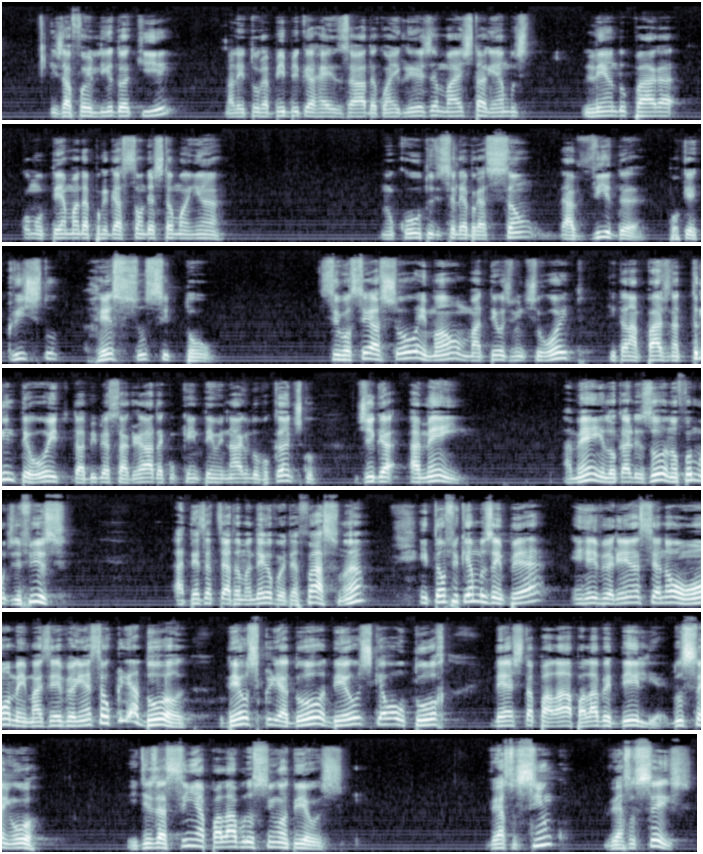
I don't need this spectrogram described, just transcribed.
que já foi lido aqui na leitura bíblica realizada com a igreja, mas estaremos lendo para como tema da pregação desta manhã, no culto de celebração da vida, porque Cristo ressuscitou. Se você achou, irmão, Mateus 28, que está na página 38 da Bíblia Sagrada, com quem tem o Inário Novo Cântico, diga amém. Amém? Localizou? Não foi muito difícil? Até de certa maneira foi até fácil, não é? Então fiquemos em pé, em reverência não ao homem, mas em reverência ao Criador. Deus Criador, Deus que é o autor desta palavra, a palavra é dele, do Senhor. E diz assim a palavra do Senhor Deus. Verso 5, verso 6.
